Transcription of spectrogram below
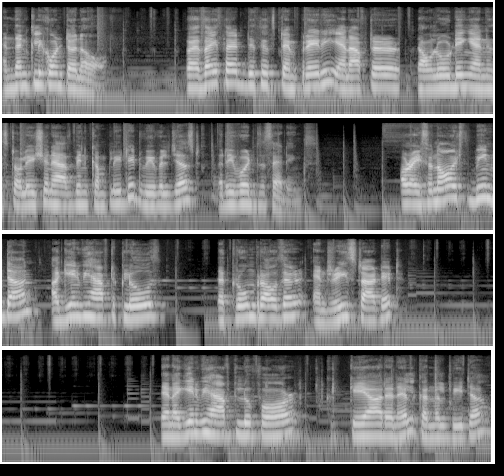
and then click on turn off. So as I said, this is temporary and after downloading and installation has been completed, we will just revert the settings. Alright, so now it's been done. Again, we have to close the Chrome browser and restart it. Then again, we have to look for KRNL kernel beta.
